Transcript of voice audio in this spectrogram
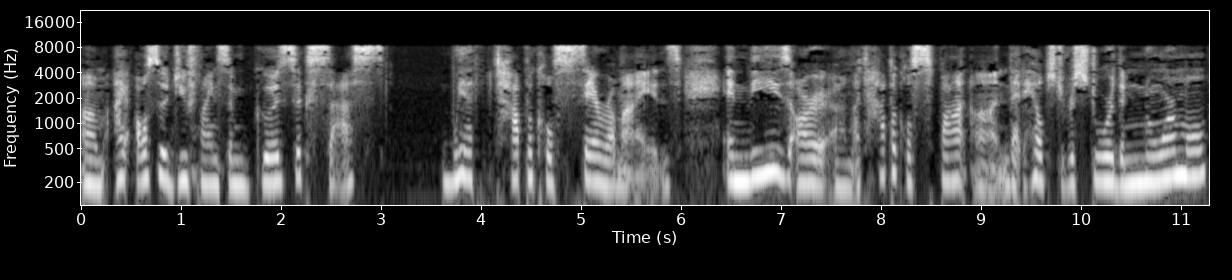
Um, I also do find some good success with topical ceramides. And these are um, a topical spot on that helps to restore the normal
